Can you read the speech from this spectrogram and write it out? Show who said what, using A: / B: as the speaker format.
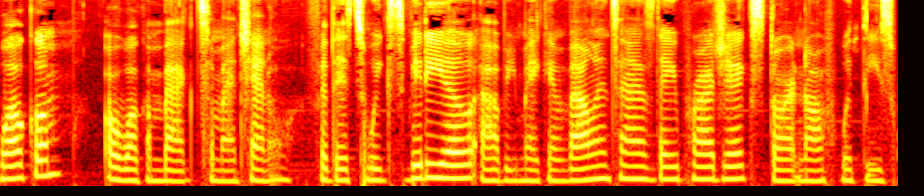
A: Welcome or welcome back to my channel. For this week's video, I'll be making Valentine's Day projects, starting off with these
